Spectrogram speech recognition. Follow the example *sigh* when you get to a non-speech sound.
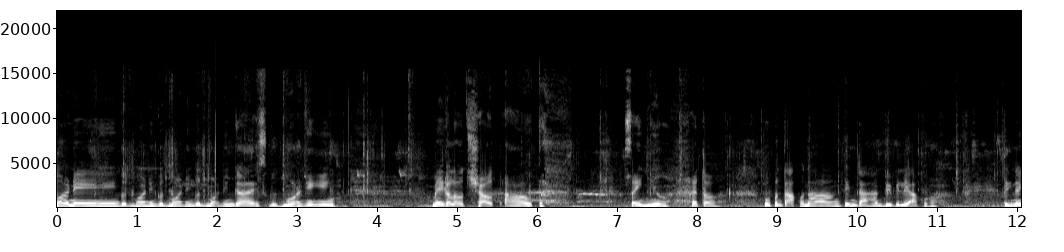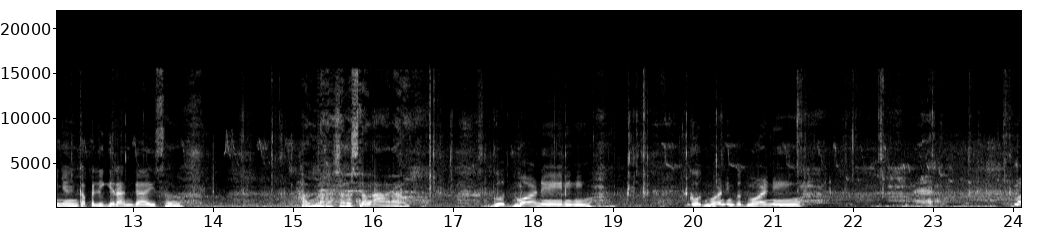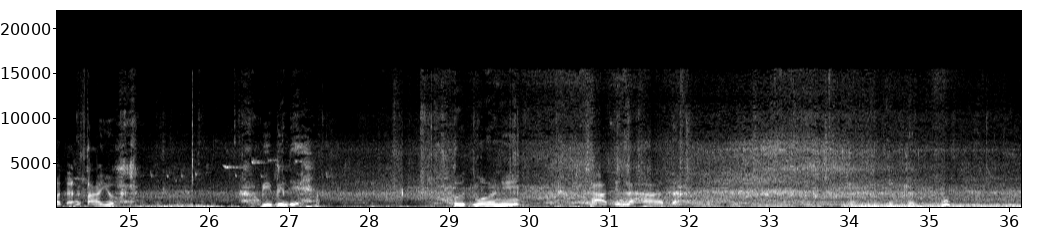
Morning! Good morning, good morning, good morning guys. Good morning. Mega loud shout out sa inyo. Ito, pupunta ako ng tindahan, bibili ako. Tingnan niyo yung kapaligiran guys. So, ang nakasaras ng araw. Good morning! Good morning, good morning. Mag-ano tayo? Bibili. Good morning sa ating lahat.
